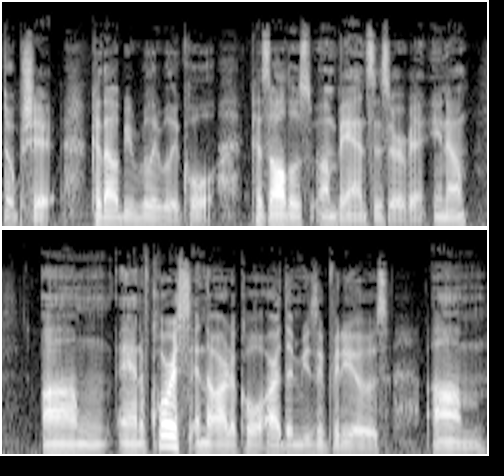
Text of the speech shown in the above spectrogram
dope shit because that would be really really cool because all those um, bands deserve it, you know. Um, and of course, in the article are the music videos. Um,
